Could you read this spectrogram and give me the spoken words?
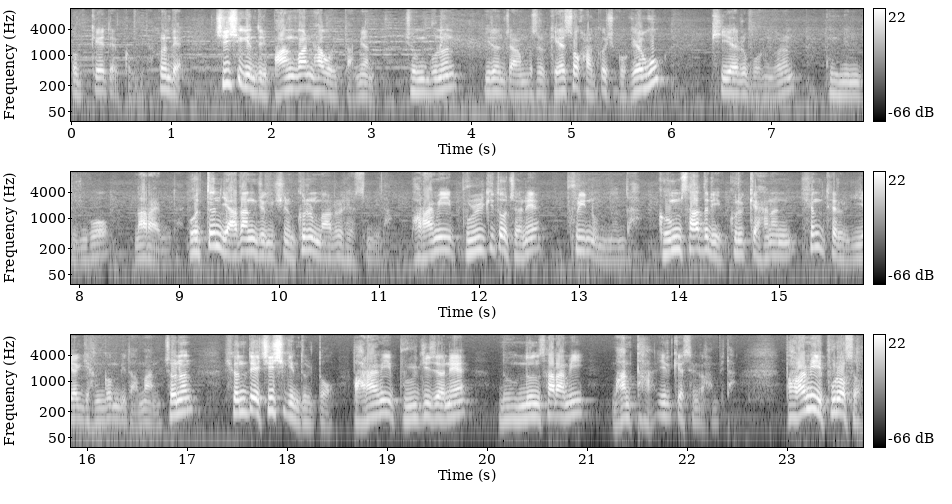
없게 될 겁니다. 그런데 지식인들이 방관하고 있다면 정부는 이런 잘못을 계속할 것이고 결국 피해를 보는 것은 국민들이고 나라입니다. 어떤 야당 정치는 그런 말을 했습니다. 바람이 불기도 전에 풀이 녹는다. 검사들이 그렇게 하는 형태를 이야기한 겁니다만 저는 현대 지식인들도 바람이 불기 전에 눕는 사람이 많다 이렇게 생각합니다. 바람이 불어서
